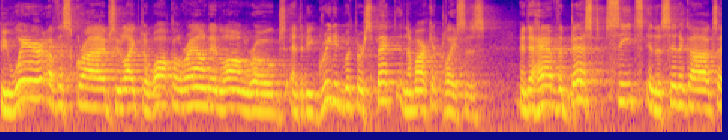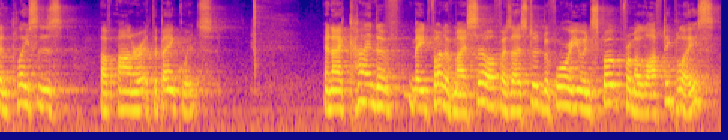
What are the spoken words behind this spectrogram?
Beware of the scribes who like to walk around in long robes and to be greeted with respect in the marketplaces and to have the best seats in the synagogues and places of honor at the banquets. And I kind of made fun of myself as I stood before you and spoke from a lofty place,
